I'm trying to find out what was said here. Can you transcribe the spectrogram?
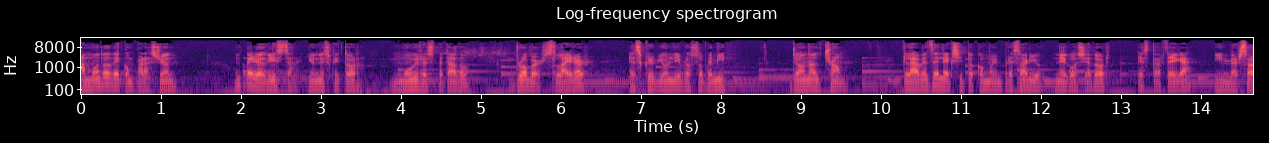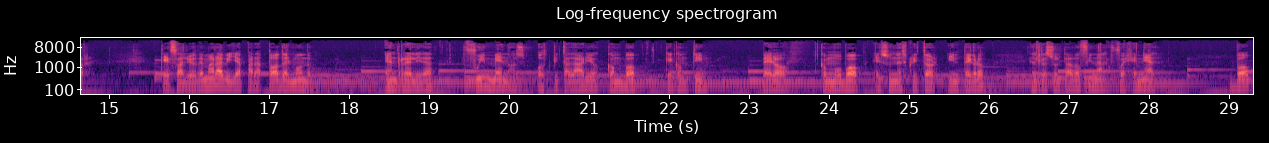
A modo de comparación, un periodista y un escritor muy respetado, Robert Slider, escribió un libro sobre mí, Donald Trump, claves del éxito como empresario, negociador, estratega, inversor, que salió de maravilla para todo el mundo. En realidad, fui menos hospitalario con Bob que con Tim, pero como Bob es un escritor íntegro, El resultado final fue genial. Bob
